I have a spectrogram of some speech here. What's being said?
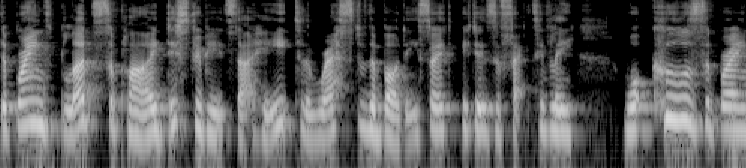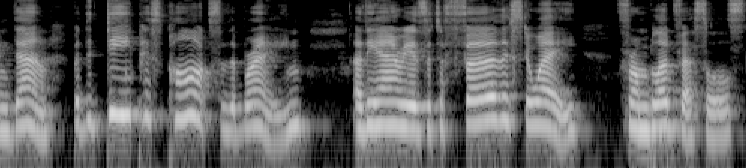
The brain's blood supply distributes that heat to the rest of the body, so it, it is effectively what cools the brain down. But the deepest parts of the brain are the areas that are furthest away from blood vessels.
